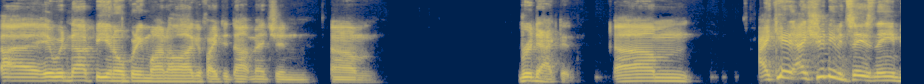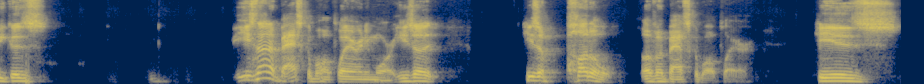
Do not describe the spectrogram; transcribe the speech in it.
uh, it would not be an opening monologue if I did not mention um, redacted. Um, I can't. I shouldn't even say his name because he's not a basketball player anymore. He's a he's a puddle of a basketball player. He is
